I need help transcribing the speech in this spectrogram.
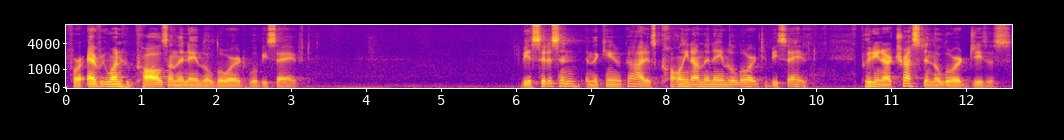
For everyone who calls on the name of the Lord will be saved. To be a citizen in the kingdom of God is calling on the name of the Lord to be saved, putting our trust in the Lord Jesus.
